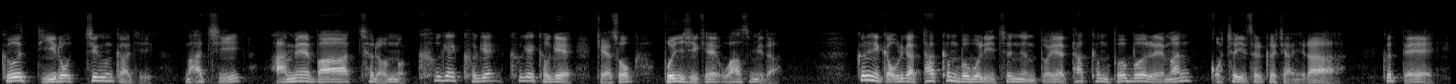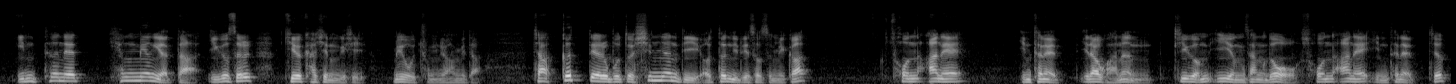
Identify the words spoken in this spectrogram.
그 뒤로 지금까지 마치 아메바처럼 크게 크게 크게 크게 계속 번식해 왔습니다. 그러니까 우리가 닷컴 버블 2000년도에 닷컴 버블에만 꽂혀 있을 것이 아니라 그때 인터넷 혁명이었다. 이것을 기억하시는 것이 매우 중요합니다. 자, 그때로부터 10년 뒤 어떤 일이 있었습니까? 손 안에 인터넷이라고 하는 지금 이 영상도 손 안에 인터넷, 즉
